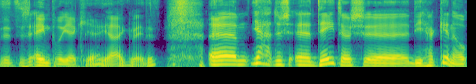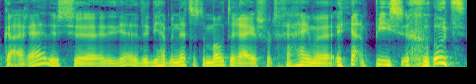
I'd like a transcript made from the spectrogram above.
het is één projectje. hè? Ja, ik weet het. Ehm, ja, dus daters die herkennen elkaar. Hè? Dus die, die hebben net als de motorrijders een soort geheime ja, peace groet.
